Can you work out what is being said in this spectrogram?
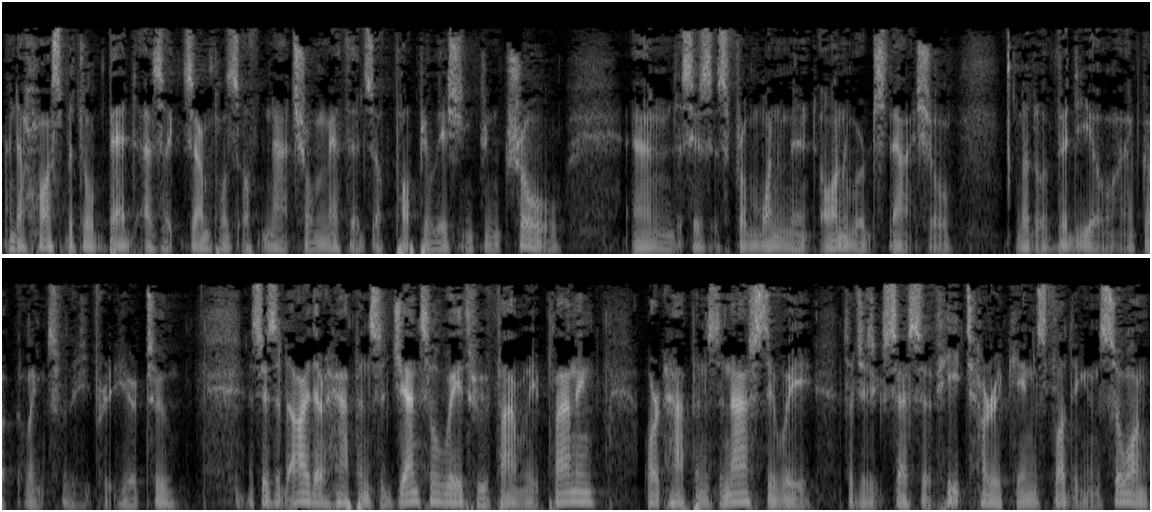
and a hospital bed as examples of natural methods of population control. And it says it's from one minute onwards, the actual little video. I've got the links for, the, for here too. It says it either happens the gentle way through family planning or it happens the nasty way, such as excessive heat, hurricanes, flooding and so on.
